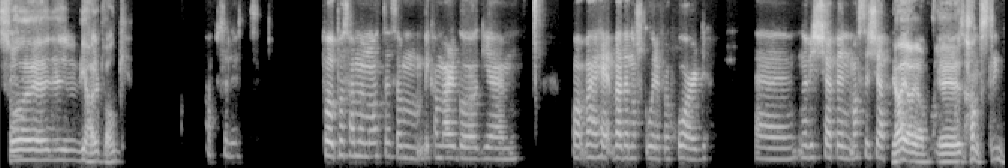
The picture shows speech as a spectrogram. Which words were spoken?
Så eh, vi har et valg. Absolutt. På, på, samme måte som vi kan velge å hva er det norske ordet for hoard? Eh, når vi kjøper en massekjøp. Ja, ja, ja. Eh, hamstring.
